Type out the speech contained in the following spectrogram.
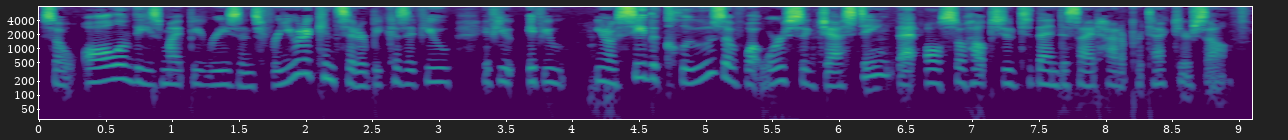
So all of these might be reasons for you to consider because if you if you if you you know see the clues of what we're suggesting, that also helps you to then decide how to protect yourself.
